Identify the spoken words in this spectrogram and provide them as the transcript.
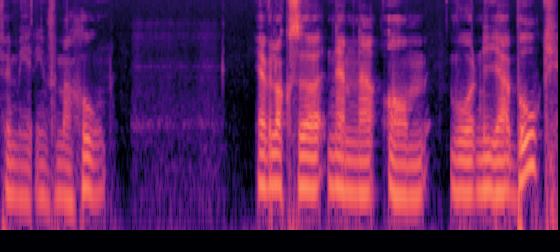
för mer information. Jag vill också nämna om vår nya bok,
